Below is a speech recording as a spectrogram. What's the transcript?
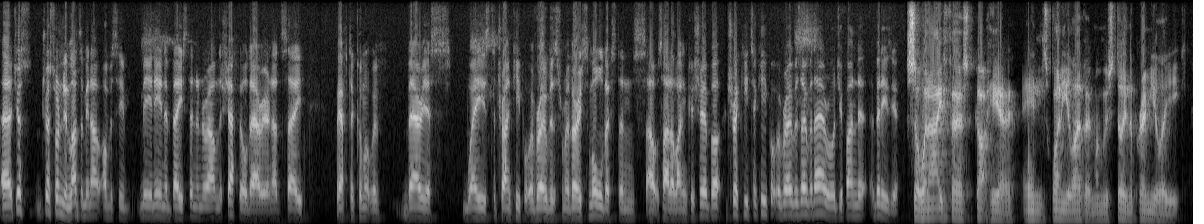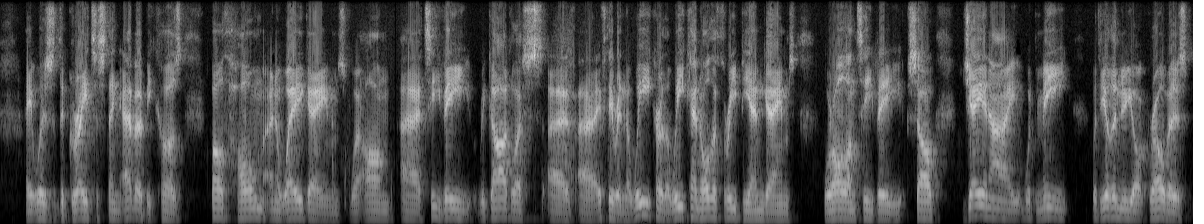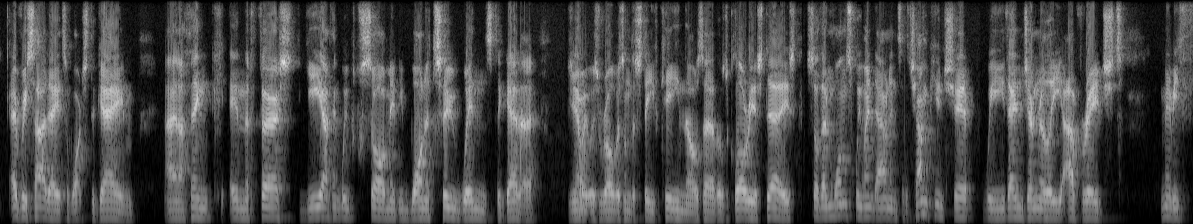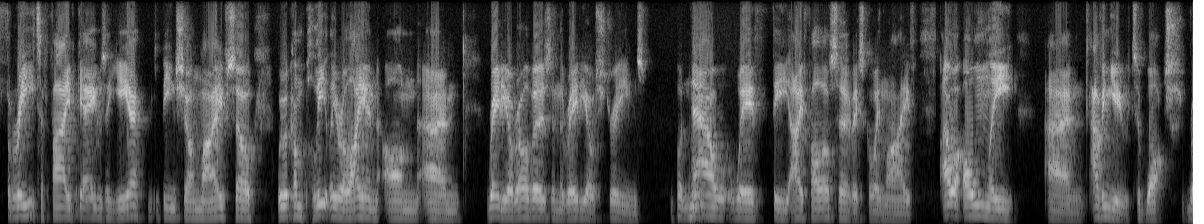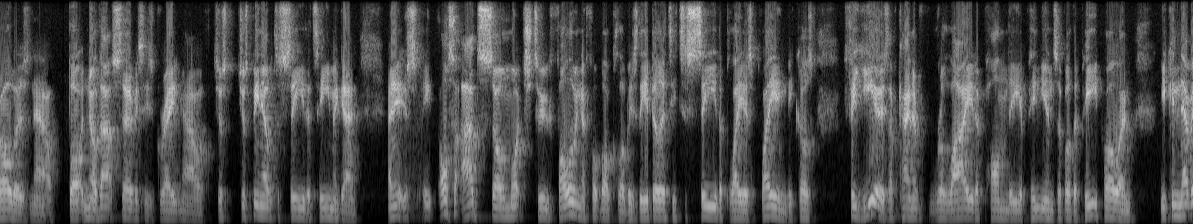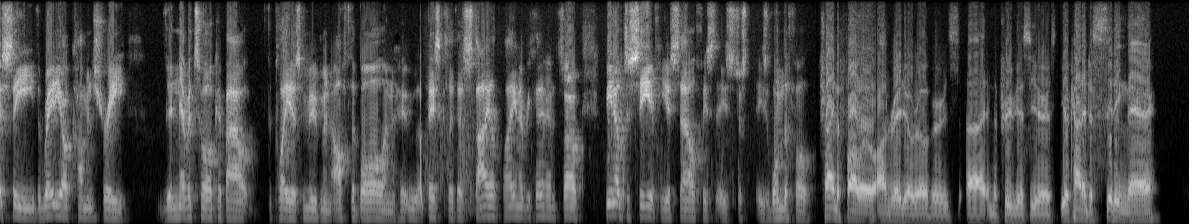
Uh, just just wondering, lads. I mean, obviously, me and Ian are based in and around the Sheffield area, and I'd say we have to come up with various ways to try and keep up with Rovers from a very small distance outside of Lancashire, but tricky to keep up with Rovers over there, or do you find it a bit easier? So when I first got here in 2011, when we were still in the Premier League, it was the greatest thing ever because both home and away games were on uh, TV, regardless of uh, if they were in the week or the weekend. All the 3 p.m. games were all on TV. So Jay and I would meet with the other New York Rovers every Saturday to watch the game. And I think in the first year, I think we saw maybe one or two wins together. You know, it was Rovers under Steve Kean those uh, those glorious days. So then, once we went down into the championship, we then generally averaged maybe three to five games a year being shown live. So we were completely reliant on um, Radio Rovers and the radio streams. But now with the iFollow service going live, our only um, avenue to watch Rovers now. But no, that service is great now. Just just being able to see the team again, and it's it also adds so much to following a football club is the ability to see the players playing because for years I've kind of relied upon the opinions of other people, and you can never see the radio commentary. They never talk about the players' movement off the ball and who basically their style play and everything. And so being able to see it for yourself is is just is wonderful. Trying to follow on Radio Rovers uh, in the previous years, you're kind of just sitting there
